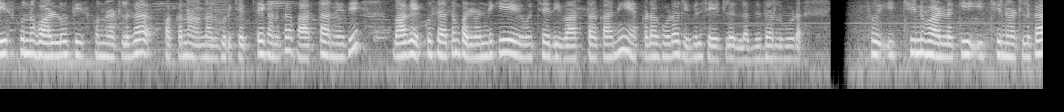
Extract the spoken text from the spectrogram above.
తీసుకున్న వాళ్ళు తీసుకున్నట్లుగా పక్కన నలుగురు చెప్తే కనుక వార్త అనేది బాగా ఎక్కువ శాతం పది మందికి వచ్చేది ఈ వార్త. కానీ ఎక్కడా కూడా రివీల్ చేయట్లేదు లబ్ధిదారులు కూడా. సో ఇచ్చిన వాళ్ళకి ఇచ్చినట్లుగా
